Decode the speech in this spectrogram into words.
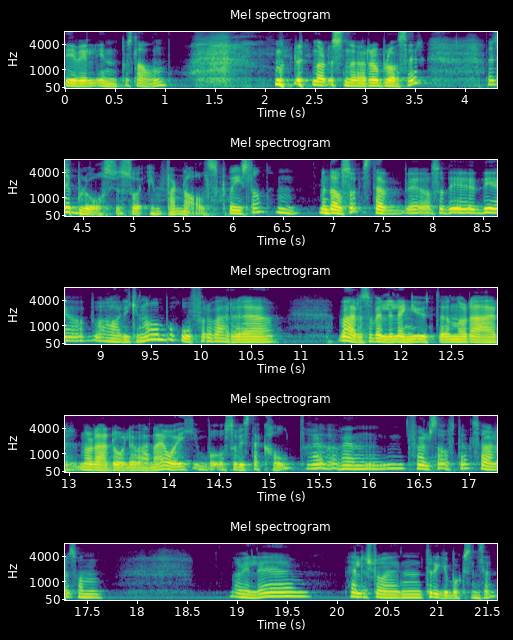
de vil inn på stallen når det, når det snør og blåser. Men det blåser jo så infernalsk på Island. Mm. Men det er også, det, altså de, de, har ikke noe behov for å være, være så veldig lenge ute når det er, når det er dårlig vær. Nei, og ikke, også hvis det er kaldt, en følelse ofte, så er det sånn Da vil de heller stå i den trygge boksen sin.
